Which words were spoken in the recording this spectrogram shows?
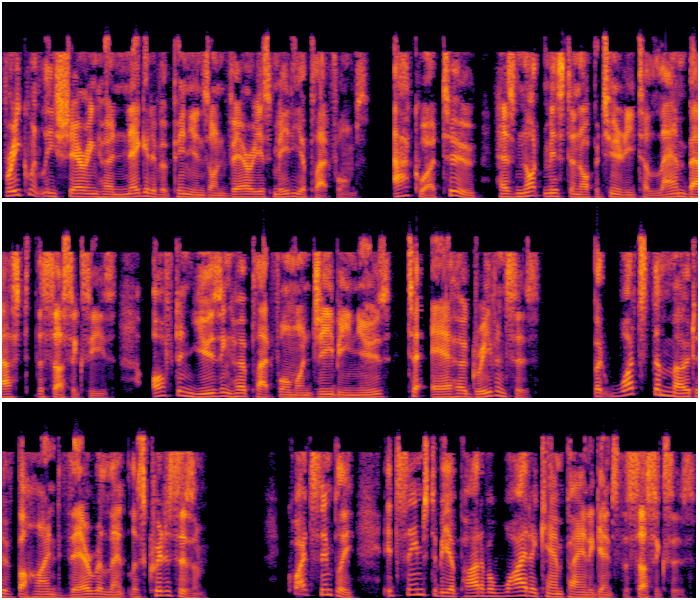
frequently sharing her negative opinions on various media platforms. Akua, too, has not missed an opportunity to lambast the Sussexes, often using her platform on GB News to air her grievances. But what's the motive behind their relentless criticism? Quite simply, it seems to be a part of a wider campaign against the Sussexes.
